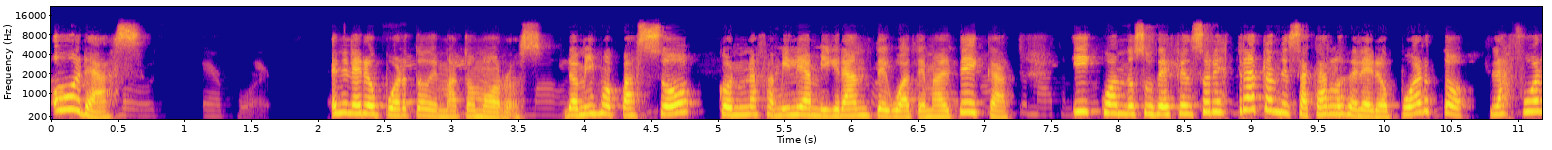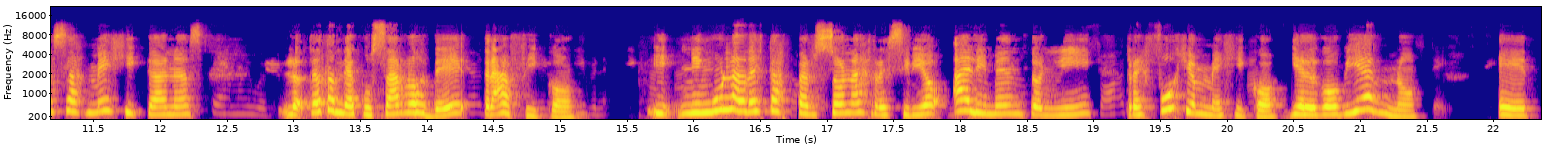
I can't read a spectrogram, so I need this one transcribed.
horas en el aeropuerto de Matamoros. Lo mismo pasó con una familia migrante guatemalteca. Y cuando sus defensores tratan de sacarlos del aeropuerto, las fuerzas mexicanas lo, tratan de acusarlos de tráfico. Y ninguna de estas personas recibió alimento ni refugio en México. Y el gobierno eh,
